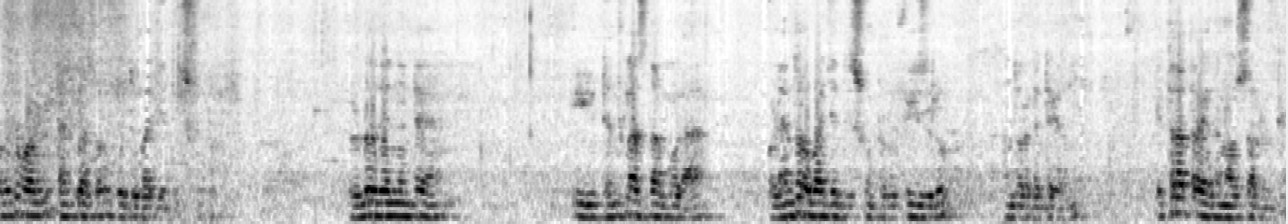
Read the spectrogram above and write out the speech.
ఒకటి వాళ్ళు టెన్త్ క్లాస్ వరకు పూర్తి బాధ్యత తీసుకుంటాం రెండోది ఏంటంటే ఈ టెన్త్ క్లాస్ దాకా కూడా వాళ్ళు ఎంతవరకు బాధ్యత తీసుకుంటారు ఫీజులు అంతవరకు అంతే ఇతరత్ర ఏదైనా అవసరాలు ఉంటే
